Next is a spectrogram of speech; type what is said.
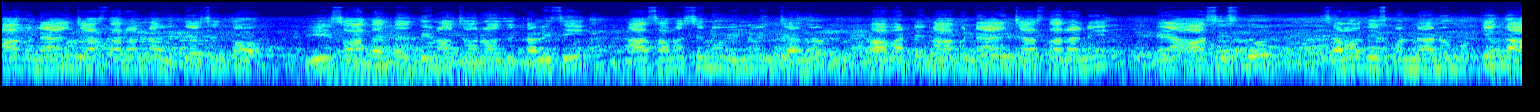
నాకు న్యాయం చేస్తారన్న ఉద్దేశంతో ఈ స్వాతంత్ర దినోత్సవం రోజు కలిసి నా సమస్యను విన్నవించాను. కాబట్టి నాకు న్యాయం చేస్తారని నేను ఆశిస్తూ సెలవు తీసుకున్నాను ముఖ్యంగా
